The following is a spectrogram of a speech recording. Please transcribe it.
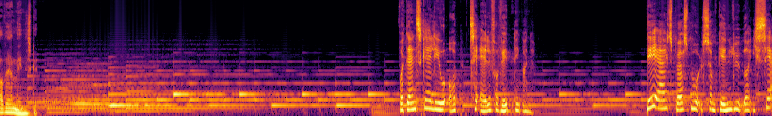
at være menneske. Hvordan skal jeg leve op til alle forventningerne? Det er et spørgsmål, som genlyder især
